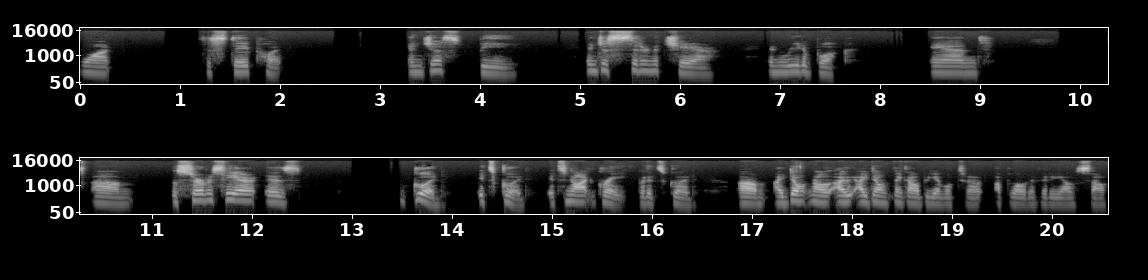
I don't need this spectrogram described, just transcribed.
want to stay put and just be and just sit in a chair and read a book. And um, the service here is good. It's good. It's not great, but it's good. Um, I don't know. I, I don't think I'll be able to upload a video. So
